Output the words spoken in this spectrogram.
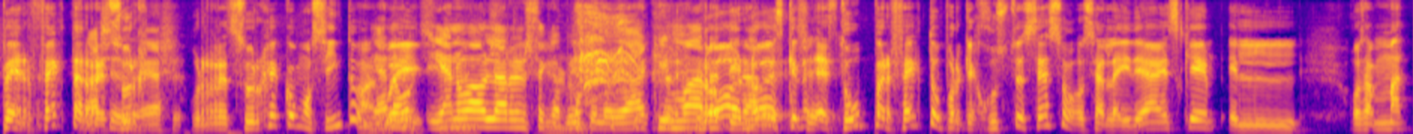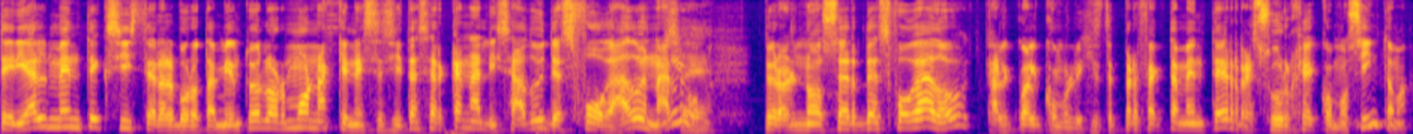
perfecta, Gracias, resurge, gracias. resurge como síntoma, ya, no, ya no voy a hablar en este capítulo, ya aquí me voy a No, no, es que Sí. estuvo perfecto porque justo es eso. O sea, la idea es que el, o sea, materialmente existe el alborotamiento de la hormona que necesita ser canalizado y desfogado en algo. Sí. Pero al no ser desfogado, tal cual como lo dijiste perfectamente, resurge como síntoma.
